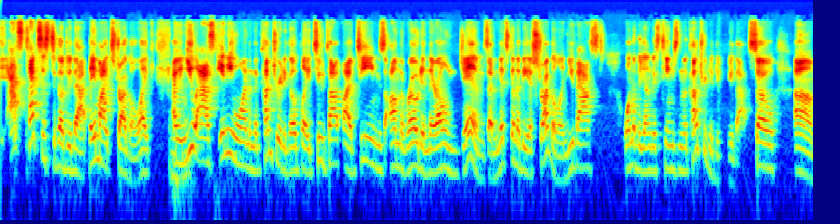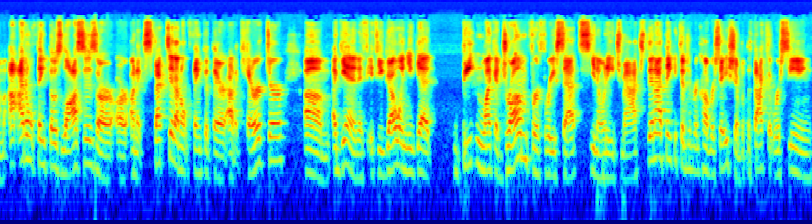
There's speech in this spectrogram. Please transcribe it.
ask Texas to go do that, they might struggle. Like, mm-hmm. I mean, mm-hmm. you ask anyone in the country to go play two top five teams on the road in their own gyms. I mean, it's going to be a struggle. And you've asked one of the youngest teams in the country to do that. So um, I, I, don't think those losses are, are unexpected. I don't think that they're out of character. Um, again, if, if you go and you get beaten like a drum for three sets, you know, in each match, then I think it's a different conversation. But the fact that we're seeing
